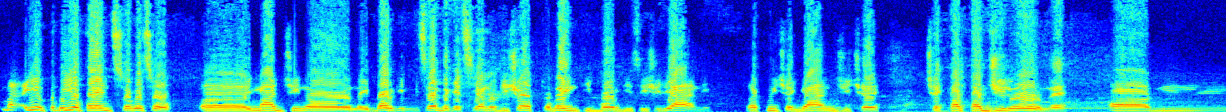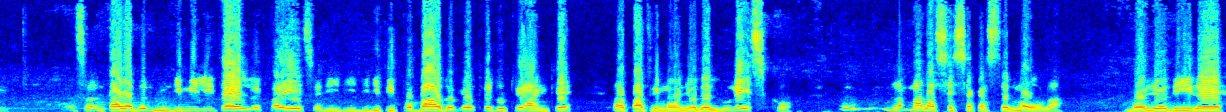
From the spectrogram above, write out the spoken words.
Ma io, io penso che so, uh, immagino nei borghi, mi sembra che siano 18-20 borghi siciliani, tra cui c'è Gangi, c'è, c'è Caltagirone, um, di Militello, il paese di, di, di Pippo Baudo, che oltretutto è anche uh, patrimonio dell'UNESCO. Ma la stessa Castelmola, voglio dire,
